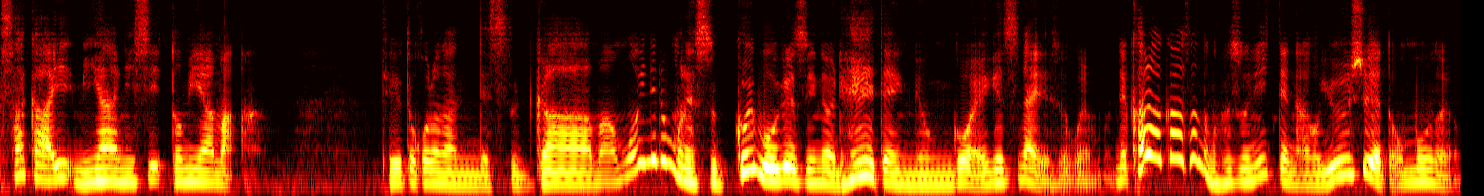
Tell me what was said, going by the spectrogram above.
酒井、宮西、富山。っていうところなんですが、まあ、思い出るもね、すっごい防御率いいのは0.45えげつないですよ、これも。で、唐川さんとか普通に1.7優秀やと思うのよ。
